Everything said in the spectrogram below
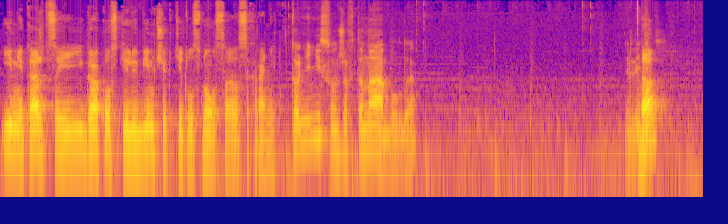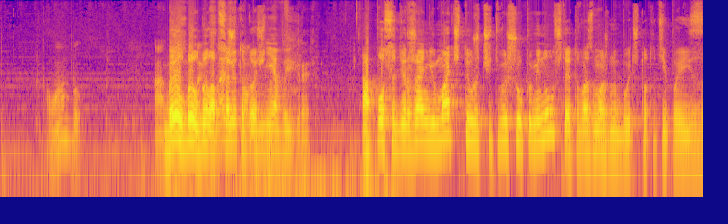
И мне кажется, игроковский любимчик титул снова сохранит. Тони Низ, он же в ТНА был, да? Или да? Нет? По-моему, был. А, был, ну, был, был, значит, абсолютно точно. Не выиграет. А по содержанию матча ты уже чуть выше упомянул, что это, возможно, будет что-то типа из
